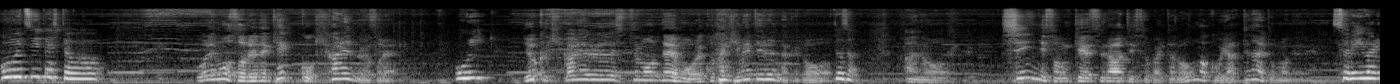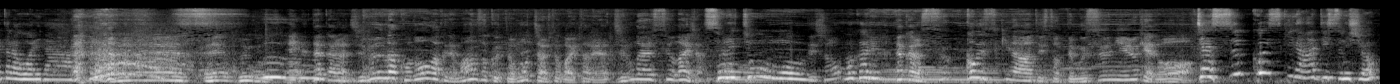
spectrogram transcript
思いついた人。俺もうそれね結構聞かれるのよそれ。多い。よく聞かれる質問でもう俺答え決めてるんだけどどうぞ。あの真に尊敬するアーティストがいたら音楽をやってないと思うんだよねそれ言われたら終わりだ。えどういうこと？ですかえだから自分がこの音楽で満足って思っちゃう人がいたら自分がやる必要ないじゃん。それ超思う。でしょ？わかる。だからすっごい好きなアーティストって無数にいるけどじゃあすっごい好きなアーティストにしよう。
